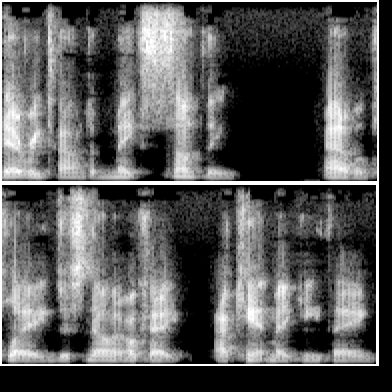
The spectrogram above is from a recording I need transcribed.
every time to make something out of a play, just knowing, okay, I can't make anything.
